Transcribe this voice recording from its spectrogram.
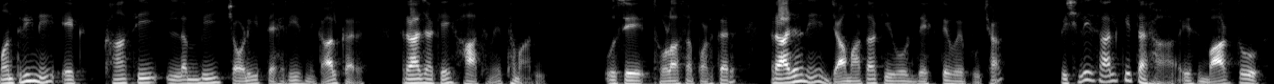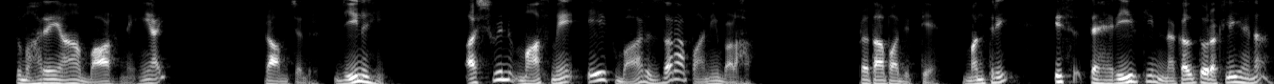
मंत्री ने एक खांसी लंबी चौड़ी तहरीर निकालकर राजा के हाथ में थमा दी। उसे थोड़ा सा पढ़कर राजा ने जामाता की ओर देखते हुए पूछा, पिछले साल की तरह इस बार तो तुम्हारे यहाँ बाढ़ नहीं आई? रामचंद्र, जी नहीं। अश्विन मास में एक बार जरा पानी बढ़ा। प्रतापादित्य मंत्री, इस तहरीर की नकल तो रख ली है ना?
